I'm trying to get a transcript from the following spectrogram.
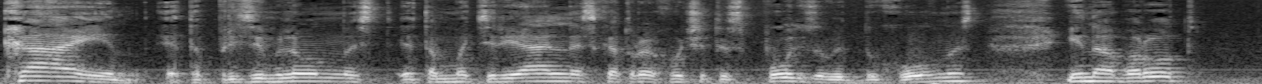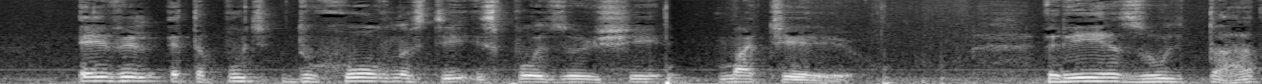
Каин – это приземленность, это материальность, которая хочет использовать духовность. И наоборот, Эвель – это путь духовности, использующий материю. Результат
